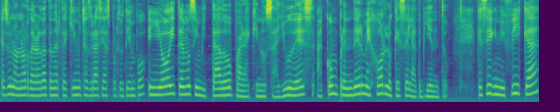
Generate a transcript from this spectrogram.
Es un honor de verdad tenerte aquí, muchas gracias por tu tiempo. Y hoy te hemos invitado para que nos ayudes a comprender mejor lo que es el adviento, qué significa,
